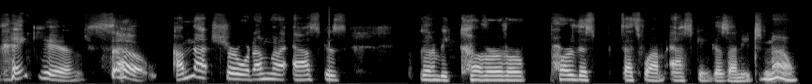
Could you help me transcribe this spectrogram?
thank you. So, I'm not sure what I'm going to ask is going to be covered or part of this. That's why I'm asking because I need to know.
